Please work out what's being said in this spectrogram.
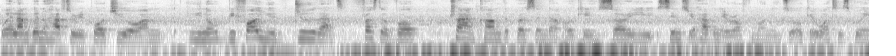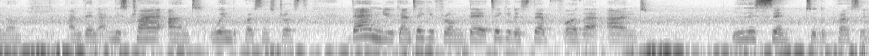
well i'm going to have to report you or i'm you know before you do that first of all try and calm the person down. Okay sorry you, seems you're having a rough morning so okay what is going on? And then at least try and win the person's trust. Then you can take it from there take it a step further and listen to the person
